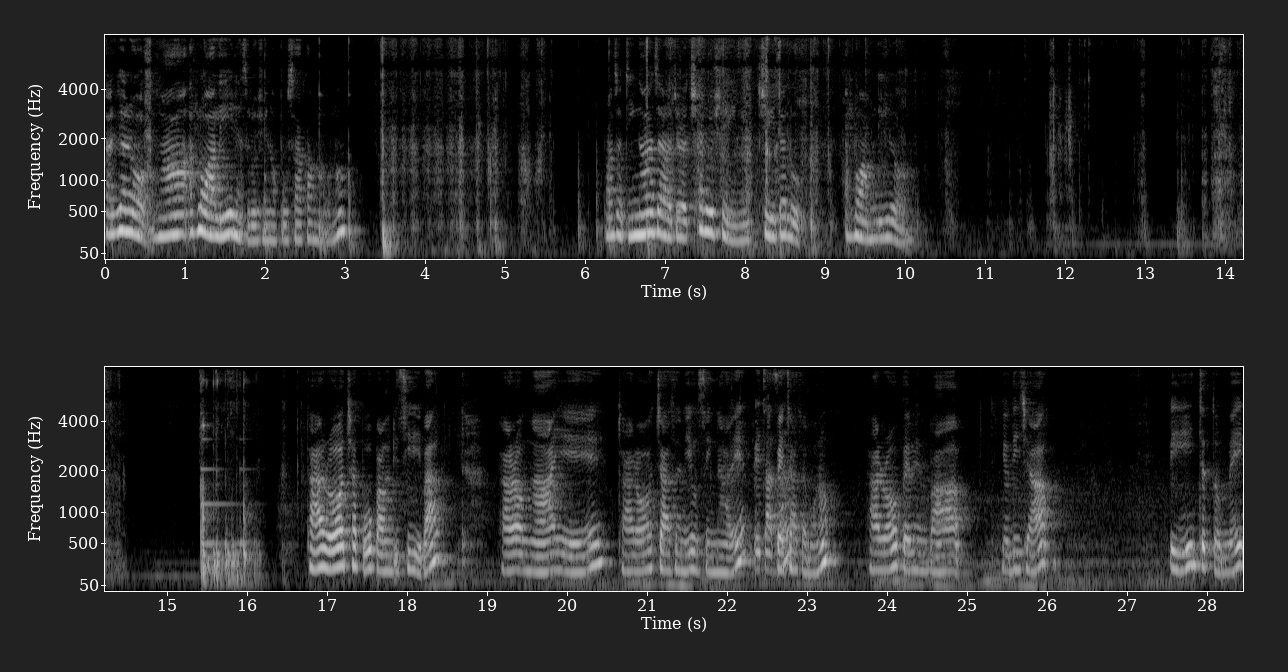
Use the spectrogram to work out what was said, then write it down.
ဒါကြတော့ငါအလှော်လေးနေဆိုလို့ရှိရင်တော့ပူစားကောင်းမှာပေါ့နော်ဘာလို့ဒီငါးကြတော့ကျတော့ချက်လို့ရှိရင်ကြေတက်လို့ အလှော်မလီးတော့ဒါကတော့ချက်ဖို့ပေါင်းပစ္စည်းတွေပါဒါတော့ငါးရယ်ဒါတော့ကြာစံလေးကိုစိန်ထားတယ်ပဲကြစံပဲကြာစံပေါ့နော်ဒါတော့ပဲပင်ပါရုပ်တိချောက်ပြီးရင်ချက်သွမိတ်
